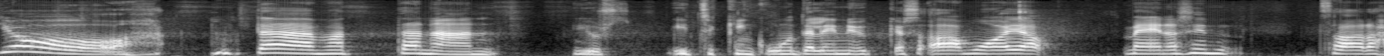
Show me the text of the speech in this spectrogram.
Joo, tämä mä tänään just itsekin kuuntelin ykkösaamua ja meinasin saada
